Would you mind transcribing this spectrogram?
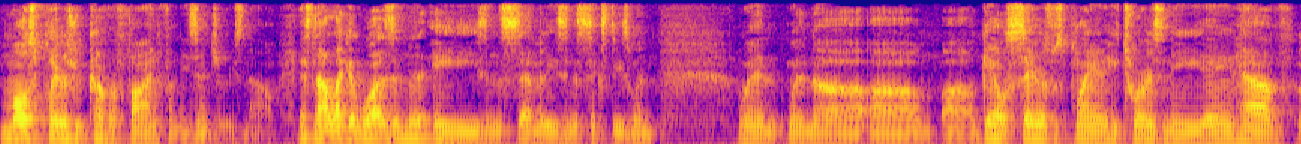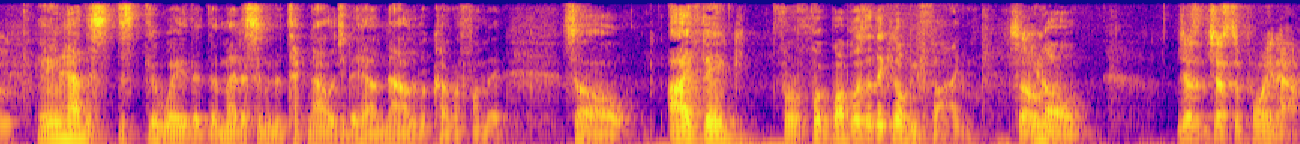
Most players recover fine from these injuries now. It's not like it was in the 80s and the 70s and the 60s when when when uh, uh, uh, Gale Sayers was playing. He tore his knee. They didn't have they didn't have this, this the way that the medicine and the technology they have now to recover from it. So I think for football players, I think he'll be fine. so You know, just just to point out,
